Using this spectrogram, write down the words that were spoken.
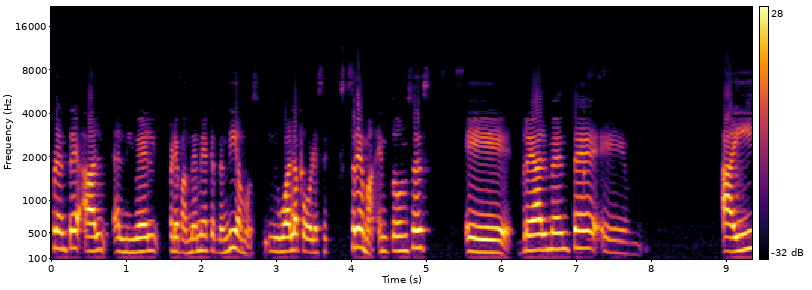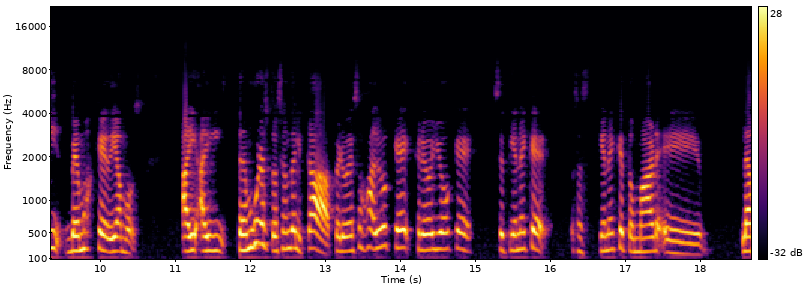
frente al, al nivel prepandemia que tendríamos, igual la pobreza extrema. Entonces, eh, realmente eh, ahí vemos que, digamos, hay, tenemos una situación delicada, pero eso es algo que creo yo que se tiene que, o sea, se tiene que tomar eh, la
